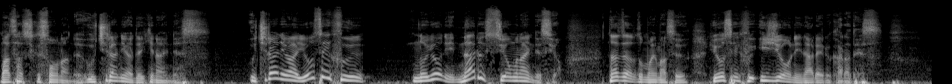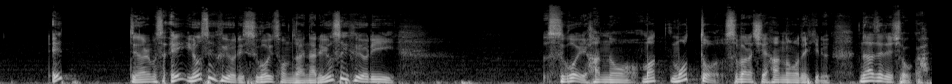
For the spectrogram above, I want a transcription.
まさしくそうなんです。うちらにはできないんです。うちらにはヨセフのようになる必要もないんですよ。なぜだと思います？ヨセフ以上になれるからです。え？ってなります。え？ヨセフよりすごい存在になる？ヨセフよりすごい反応もっと素晴らしい反応ができる。なぜでしょうか？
